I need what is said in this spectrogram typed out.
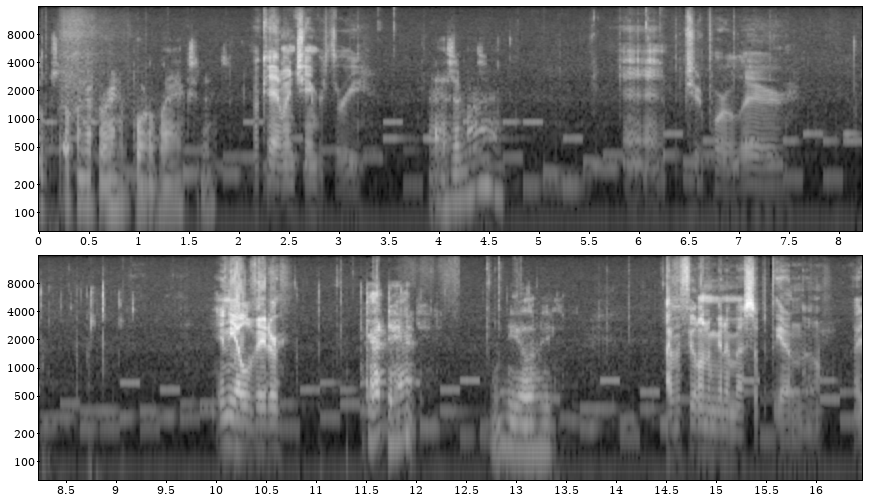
Oops, opened up a random portal by accident. Okay, I'm in chamber 3. As am I. And shoot a portal there. In the elevator. God damn it. In the elevator. I have a feeling I'm gonna mess up at the end though. I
